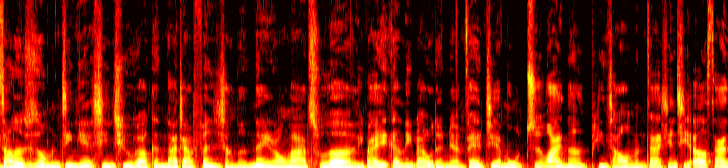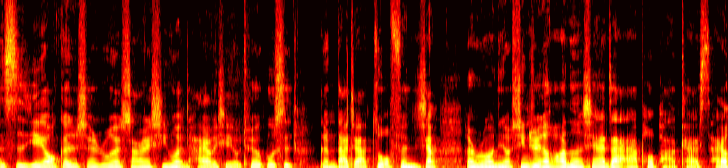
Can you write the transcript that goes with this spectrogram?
以上呢就是我们今天星期五要跟大家分享的内容啦。除了礼拜一跟礼拜五的免费节目之外呢，平常我们在星期二、三、四也有更深入的商业新闻，还有一些有趣的故事跟大家做分享。那如果你有兴趣的话呢，现在在 Apple Podcast 还有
